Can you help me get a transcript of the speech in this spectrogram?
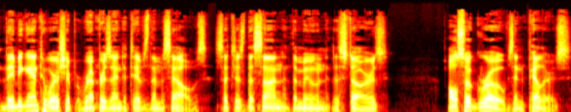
they began to worship representatives themselves, such as the sun, the moon, the stars, also groves and pillars,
